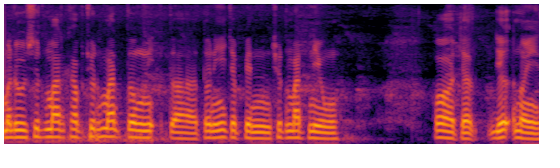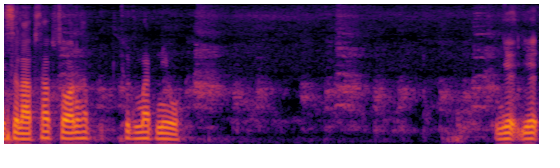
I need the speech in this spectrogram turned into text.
มาดูชุดมัดครับชุดมัดตรงนี้ตัวตัวนี้จะเป็นชุดมัดนิว ก็จะเยอะหน่อยสลับซับซ้อนครับ ชุดมัดนิว เยอะเยอะ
